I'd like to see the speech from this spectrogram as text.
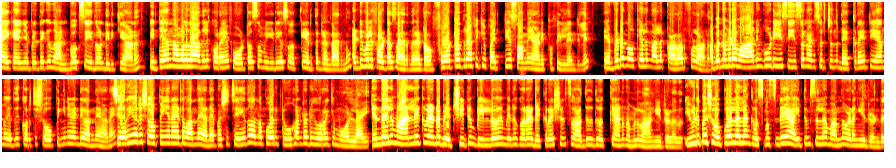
ആയി കഴിഞ്ഞപ്പോഴത്തേക്ക് ഇത് അൺബോക്സ് ചെയ്തുകൊണ്ടിരിക്കുകയാണ് പിറ്റേന്ന് നമ്മൾ അതിൽ കുറെ ഫോട്ടോസും വീഡിയോസും ഒക്കെ എടുത്തിട്ടുണ്ടായിരുന്നു. അടിപൊളി ഫോട്ടോസ് ആയിരുന്നു കേട്ടോ. ഫോട്ടോഗ്രാഫിക്ക് പറ്റിയ സമയമാണ് ഇപ്പൊ ഫിൻലൻഡിൽ എവിടെ നോക്കിയാലും നല്ല കളർഫുൾ ആണ്. അപ്പൊ നമ്മുടെ വാനും കൂടി ഈ സീസൺ അനുസരിച്ച് ഒന്ന് ഡെക്കറേറ്റ് ചെയ്യാന്ന് കരുതി കുറച്ച് ഷോപ്പിങ്ങിന് വേണ്ടി വന്നതാണ്. ചെറിയൊരു ഷോപ്പിങ്ങിനായിട്ട് വന്നതാണ്. പക്ഷെ ചെയ്തു വന്നപ്പോൾ ഒരു ടൂ ഹൺഡ്രഡ് യൂറോയ്ക്ക് മുകളിലായി. എന്തായാലും വാനിലേക്ക് വേണ്ട ബെഡ്ഷീറ്റും പില്ലോയും പിന്നെ കുറെ ഡെക്കറേഷൻസും അതും ഇതും ഒക്കെയാണ് നമ്മൾ വാങ്ങിയിട്ടുള്ളത്. ഇവിടെ ഇപ്പൊ ഷോപ്പുകളിലെല്ലാം ക്രിസ്മസിന്റെ ഐറ്റംസ് എല്ലാം വന്നു തുടങ്ങിയിട്ടുണ്ട്.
